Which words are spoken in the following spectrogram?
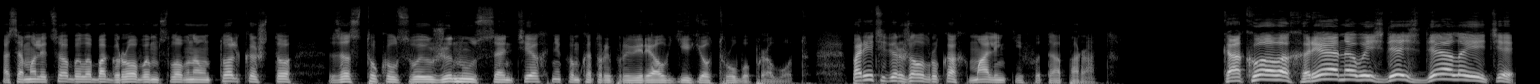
а само лицо было багровым, словно он только что застукал свою жену с сантехником, который проверял ее трубопровод. Паретти держал в руках маленький фотоаппарат. «Какого хрена вы здесь делаете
